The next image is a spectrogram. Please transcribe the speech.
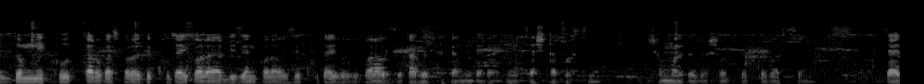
একদম নিখুঁত, কারও কাজ করা হয়েছে, খোদাই করা, ডিজাইন করা হয়েছে খোদাইভাবে করা হয়েছে কাজের থেকে আমি দেখার চেষ্টা করছি। সম্মানিত দর্শক, দেখতে পাচ্ছেন। চার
